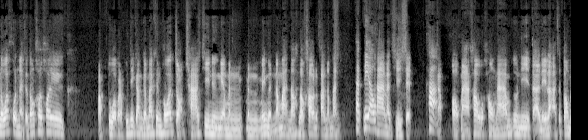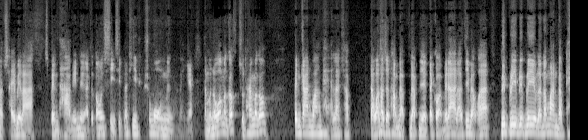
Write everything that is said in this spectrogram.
นว่าคนอาจจะต้องค่อยๆ ปรับตัวปรับพฤติกรรมกันมากขึ้นเพราะว่าจอดชาร์จทีนึงเนี่ยมันมันไม่เหมือนน้ำมันเนาะเราเข้าปั๊มน้ำมันแป๊บเดียวห้านาทีเสร็จค่ะกลับออกมาเข้าห้องน้ำนู่นนี่แต่อันนี้เราอาจจะต้องแบบใช้เวลาเป็นไทม์นิดนึงอาจจะต้อง 40 นาทีชั่วโมงหนึ่งอะไรเงี้ยแต่มันว่ามันก็สุดท้ายมันก็เป็นการวางแผนแหละครับ แต่ว่าเราจะทำแบบแบบอย่างแต่ก่อนไม่ได้แล้วที่แบบว่ารีบรีบรีบรีบแล้วน้ำมันแบบแ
